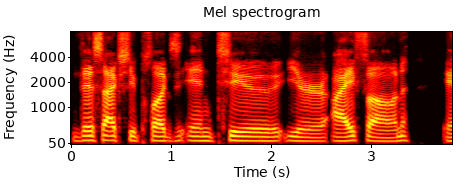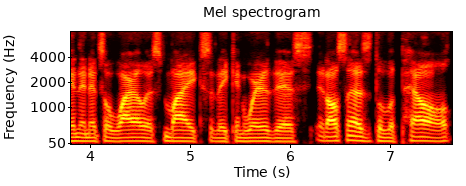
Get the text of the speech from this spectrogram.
this actually plugs into your iPhone and then it's a wireless mic so they can wear this. It also has the lapel.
